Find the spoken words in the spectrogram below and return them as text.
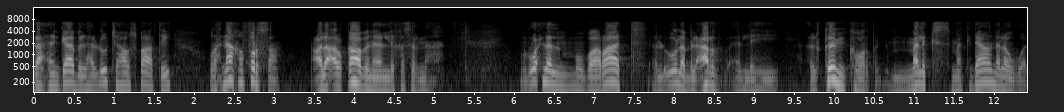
راح نقابل هاللوتشا هاوس بارتي وراح ناخذ فرصة على ألقابنا اللي خسرناها نروح للمباراة الأولى بالعرض اللي هي الكينج كوربن ملك سماك داون الأول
